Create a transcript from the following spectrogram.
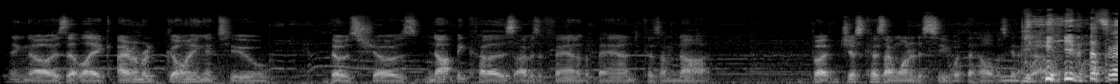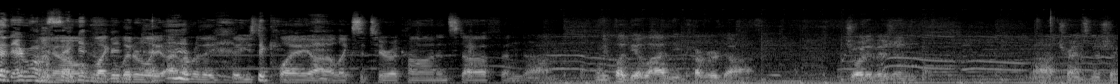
The thing, though, is that, like, I remember going to those shows not because I was a fan of the band, because I'm not, but just because I wanted to see what the hell was going to happen. That's what everyone was you saying. know, in the like literally, I remember they, they used to play uh, like Satyricon and stuff, and um, when we played the Aladdin, you covered uh, Joy Division uh, Transmission,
